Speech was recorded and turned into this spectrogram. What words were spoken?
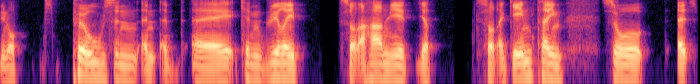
you know, pulls and, and uh, can really sort of harm you your sort of game time. So it's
